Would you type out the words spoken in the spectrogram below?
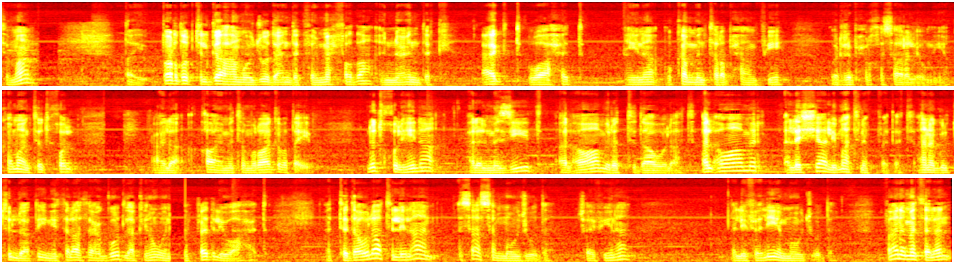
تمام؟ طيب برضو بتلقاها موجودة عندك في المحفظة إنه عندك عقد واحد هنا وكم أنت ربحان فيه والربح والخسارة اليومية. كمان تدخل على قائمة المراقبة. طيب ندخل هنا على المزيد الأوامر التداولات. الأوامر الأشياء اللي ما تنفذت. أنا قلت له أعطيني ثلاثة عقود لكن هو نفذ لي واحد. التداولات اللي الآن أساسا موجودة. شايفينها؟ اللي فعليا موجودة. فأنا مثلا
